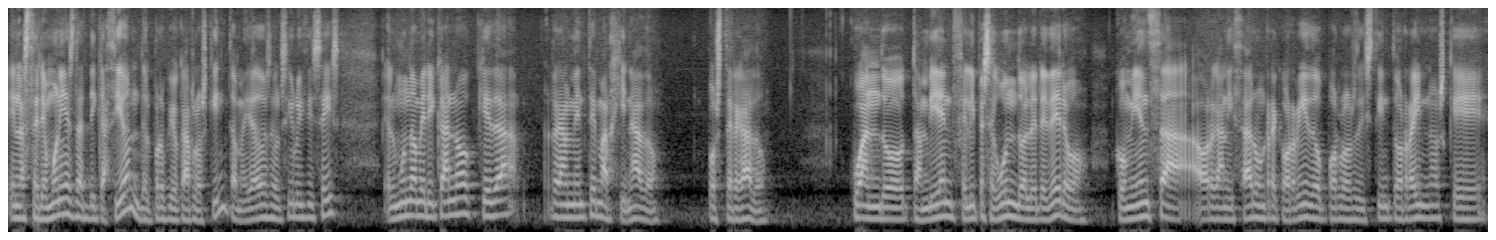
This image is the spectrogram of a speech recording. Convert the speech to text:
en las ceremonias de abdicación del propio Carlos V a mediados del siglo XVI, el mundo americano queda realmente marginado, postergado. Cuando también Felipe II, el heredero, comienza a organizar un recorrido por los distintos reinos que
